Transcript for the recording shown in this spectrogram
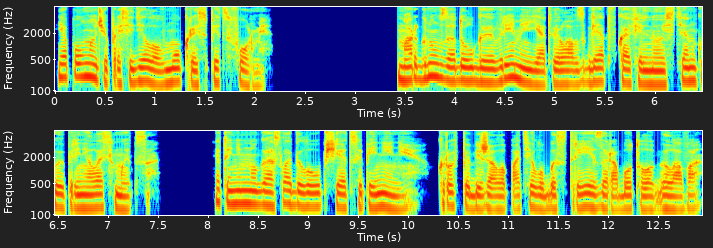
Я полночи просидела в мокрой спецформе. Моргнув за долгое время, я отвела взгляд в кафельную стенку и принялась мыться. Это немного ослабило общее оцепенение. Кровь побежала по телу быстрее, заработала голова.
